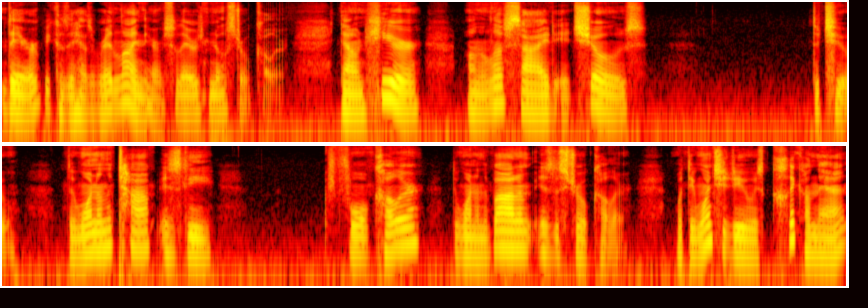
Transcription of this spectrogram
there because it has a red line there, so there's no stroke color. Down here on the left side it shows the two. The one on the top is the full color. The one on the bottom is the stroke color. What they want you to do is click on that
